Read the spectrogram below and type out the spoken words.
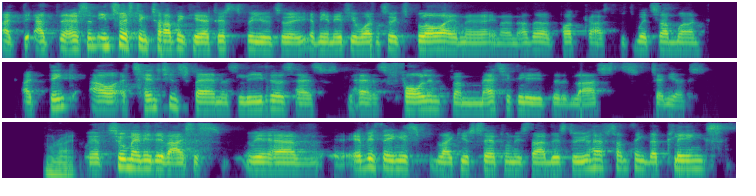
I, I, there's an interesting topic here just for you to, I mean, if you want to explore in, a, in another podcast with, with someone, I think our attention span as leaders has has fallen dramatically the last ten years. Right. We have too many devices. We have everything is like you said when we started this. Do you have something that clings?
